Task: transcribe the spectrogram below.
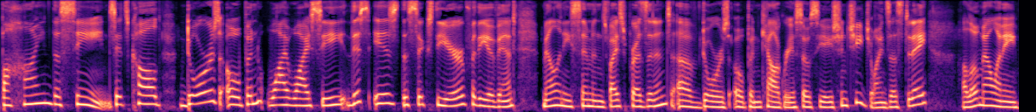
behind the scenes. It's called Doors Open YYC. This is the sixth year for the event. Melanie Simmons, Vice President of Doors Open Calgary Association, she joins us today. Hello, Melanie.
